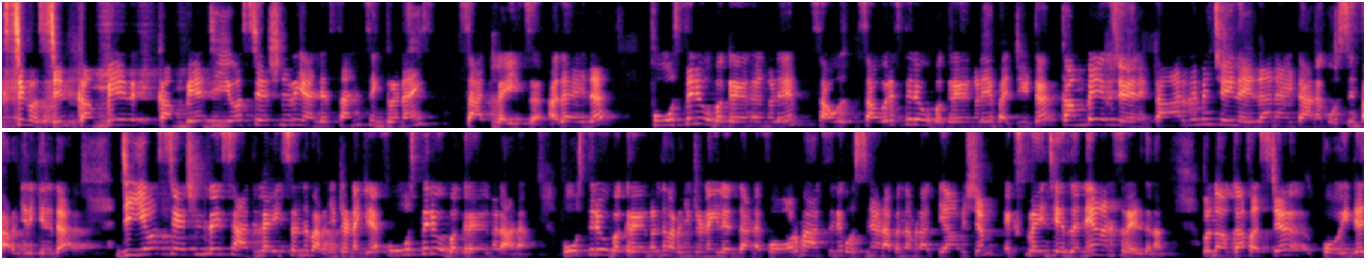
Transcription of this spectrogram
Next question compare compare geostationary and sun synchronise satellites അതായത് ഭൂസ്ഥിര ഉപഗ്രഹങ്ങളെയും സൗരസ്ഥിര ഉപഗ്രഹങ്ങളെയും പറ്റിയിട്ട് കമ്പയർ ചെയ്യാൻ താരതമ്യം ചെയ്ത് എഴുതാനായിട്ടാണ് ക്വസ്റ്റ്യൻ പറഞ്ഞിരിക്കുന്നത്. ജിയോ സ്റ്റേഷനറി സാറ്റലൈറ്റ്സ് എന്ന് പറഞ്ഞിട്ടുണ്ടെങ്കിൽ ഭൂസ്ഥിര ഉപഗ്രഹങ്ങളാണ്. ഭൂസ്ഥിര ഉപഗ്രഹങ്ങൾ എന്ന് പറഞ്ഞിട്ടുണ്ടെങ്കിൽ എന്താണ്? ഫോർ മാർക്സിന്റെ ക്വസ്റ്റ്യൻ ആണ്. അപ്പൊ നമ്മൾ അത്യാവശ്യം എക്സ്പ്ലെയിൻ ചെയ്ത് തന്നെ ആൻസർ എഴുതണം. അപ്പൊ നോക്കാം. First point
